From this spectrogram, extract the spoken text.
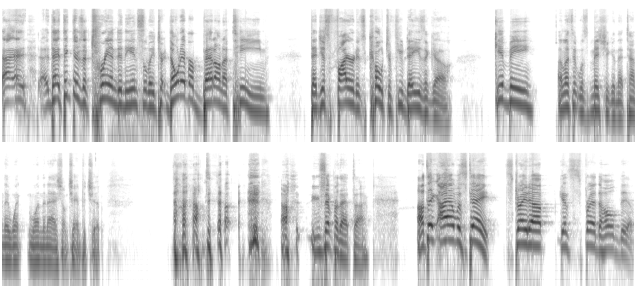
I, I, think there's a trend in the NCAA. Don't ever bet on a team that just fired its coach a few days ago. Give me, unless it was Michigan that time they went won the national championship. Except for that time. I'll take Iowa State straight up, get spread the whole deal.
